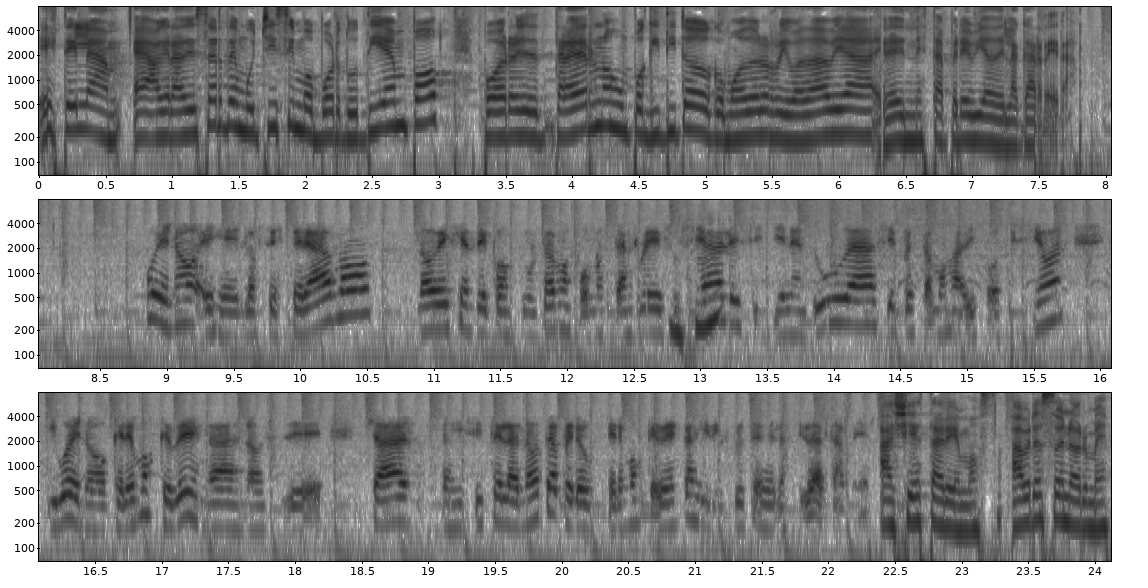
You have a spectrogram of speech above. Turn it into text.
Estela, eh, agradecerte muchísimo por tu tiempo, por eh, traernos un poquitito de Comodoro Rivadavia en esta previa de la carrera. Bueno, eh, los esperamos. No dejen de consultarnos por nuestras redes sociales si tienen dudas, siempre estamos a disposición. Y bueno, queremos que vengas. Nos, eh, ya nos hiciste la nota, pero queremos que vengas y disfrutes de la ciudad también. Allí estaremos. Abrazo enorme.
